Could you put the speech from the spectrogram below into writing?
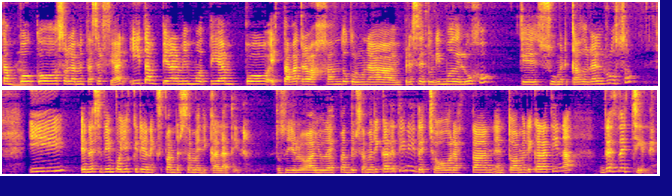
tampoco solamente a surfear. Y también al mismo tiempo estaba trabajando con una empresa de turismo de lujo, que su mercado era el ruso. Y en ese tiempo ellos querían expandirse a América Latina. Entonces yo los ayudé a expandirse a América Latina y de hecho ahora están en toda América Latina desde Chile.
